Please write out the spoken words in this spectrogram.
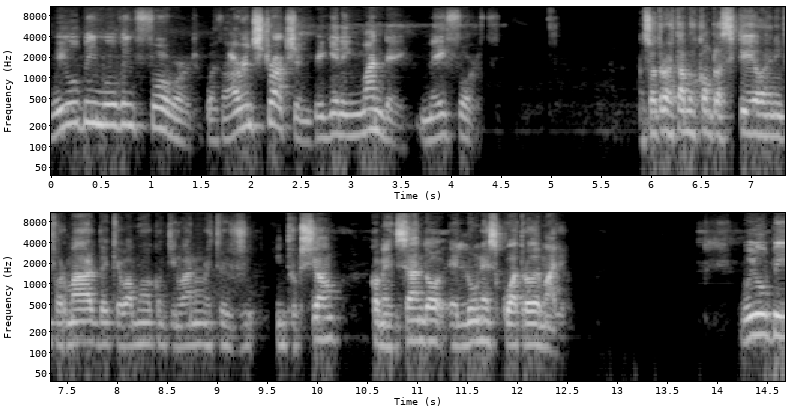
we will be moving forward with our instruction beginning Monday, May 4th. Nosotros estamos complacidos en informar de que vamos a continuar nuestra instru- instrucción comenzando el lunes 4 de mayo. We will be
